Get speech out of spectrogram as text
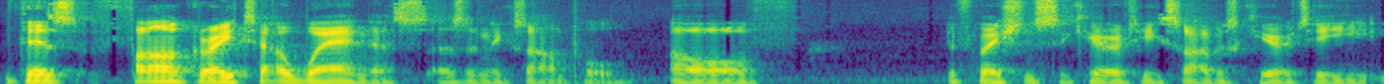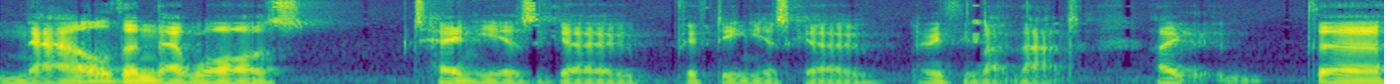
there's far greater awareness, as an example, of information security, cybersecurity now than there was 10 years ago, 15 years ago, anything like that. Like the,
